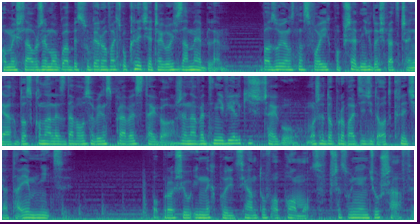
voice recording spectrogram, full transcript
Pomyślał, że mogłaby sugerować ukrycie czegoś za meblem. Bazując na swoich poprzednich doświadczeniach, doskonale zdawał sobie sprawę z tego, że nawet niewielki szczegół może doprowadzić do odkrycia tajemnicy. Poprosił innych policjantów o pomoc w przesunięciu szafy.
